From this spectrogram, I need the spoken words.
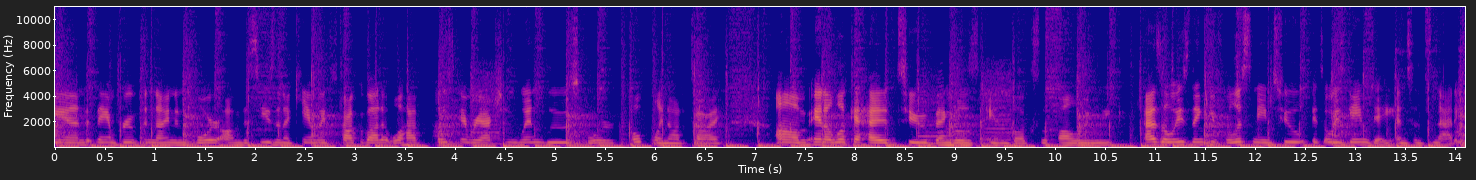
and they improve to nine and four on the season. I can't wait to talk about it. We'll have post game reaction, win, lose, or hopefully not a tie. um, and a look ahead to Bengals and Bucks the following week. As always, thank you for listening to It's Always Game Day in Cincinnati.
